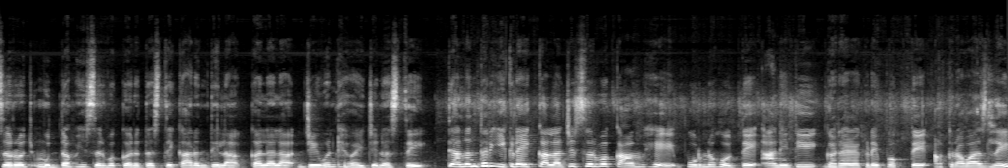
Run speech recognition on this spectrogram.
सरोज मुद्दाम हे सर्व करत असते कारण तिला कलाला जेवण ठेवायचे नसते. त्यानंतर इकडे कलाचे सर्व काम हे पूर्ण होते आणि ती घड्याळाकडे बघते. अकरा वाजले.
